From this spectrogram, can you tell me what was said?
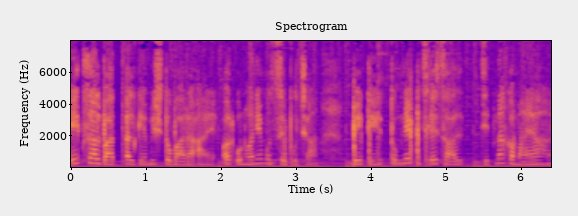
एक साल बाद अलगेमिश दोबारा आए और उन्होंने मुझसे पूछा, बेटे, तुमने पिछले साल जितना कमाया है,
